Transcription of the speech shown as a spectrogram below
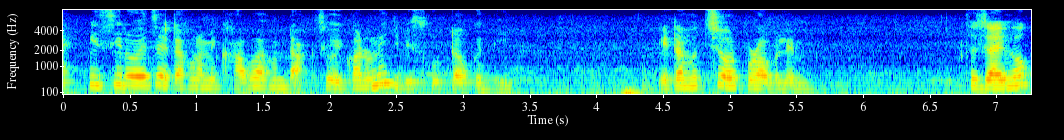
এক পিসই রয়েছে, এটা এখন আমি খাব, এখন ডাকছে ওই কারণেই বিস্কুটটা ওকে দিই। এটা হচ্ছে ওর প্রবলেম তো যাই হোক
